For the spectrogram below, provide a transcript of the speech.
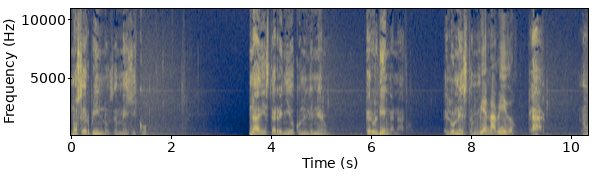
no servirnos de México. Nadie está reñido con el dinero, pero el bien ganado, el honestamente. Bien habido. Claro, ¿no?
